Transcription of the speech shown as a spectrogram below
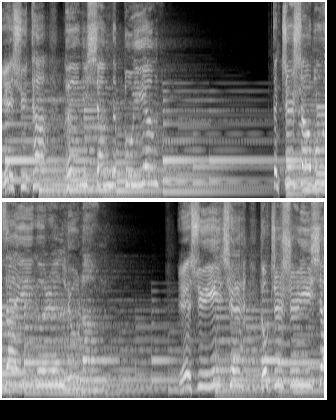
也许他和你想的不一样。但至少不再一个人流浪。也许一切都只是一想，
